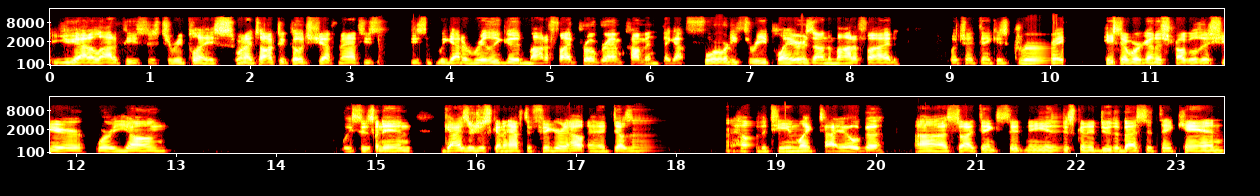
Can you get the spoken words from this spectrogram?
you got a lot of pieces to replace. When I talked to Coach Jeff Matthews we got a really good modified program coming. They got 43 players on the modified, which I think is great. He said we're going to struggle this year. We're young. We see in. Guys are just going to have to figure it out, and it doesn't help the team like Tioga. Uh, so I think Sidney is just going to do the best that they can.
